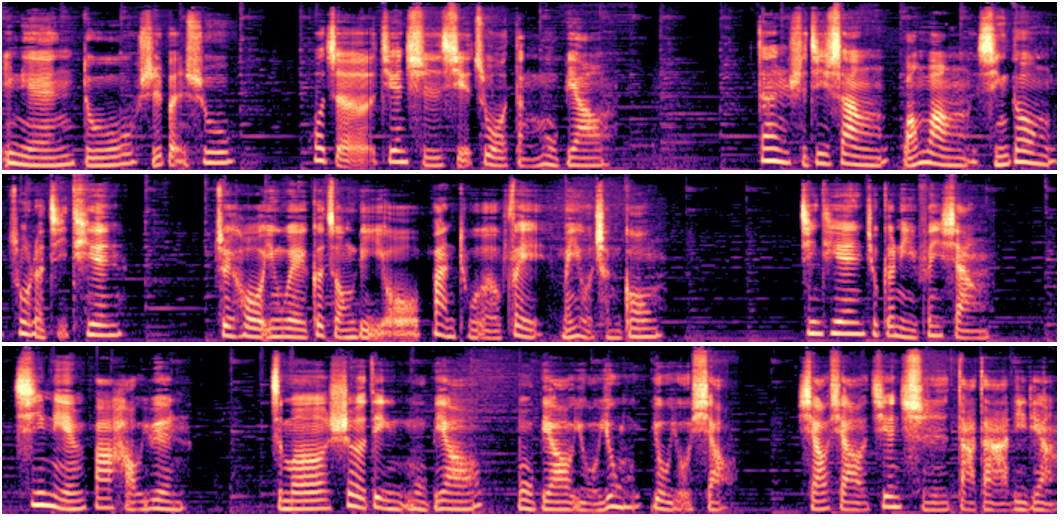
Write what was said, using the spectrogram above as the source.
一年读十本书，或者坚持写作等目标，但实际上往往行动做了几天，最后因为各种理由半途而废，没有成功。今天就跟你分享，新年发好愿，怎么设定目标，目标有用又有效。小小坚持，大大力量。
